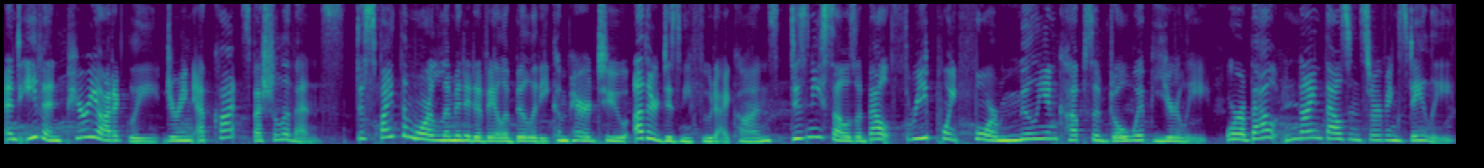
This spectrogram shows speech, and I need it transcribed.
and even periodically during Epcot special events. Despite the more limited availability compared to other Disney food icons, Disney sells about 3.4 million cups of Dole Whip yearly, or about 9,000 servings daily.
